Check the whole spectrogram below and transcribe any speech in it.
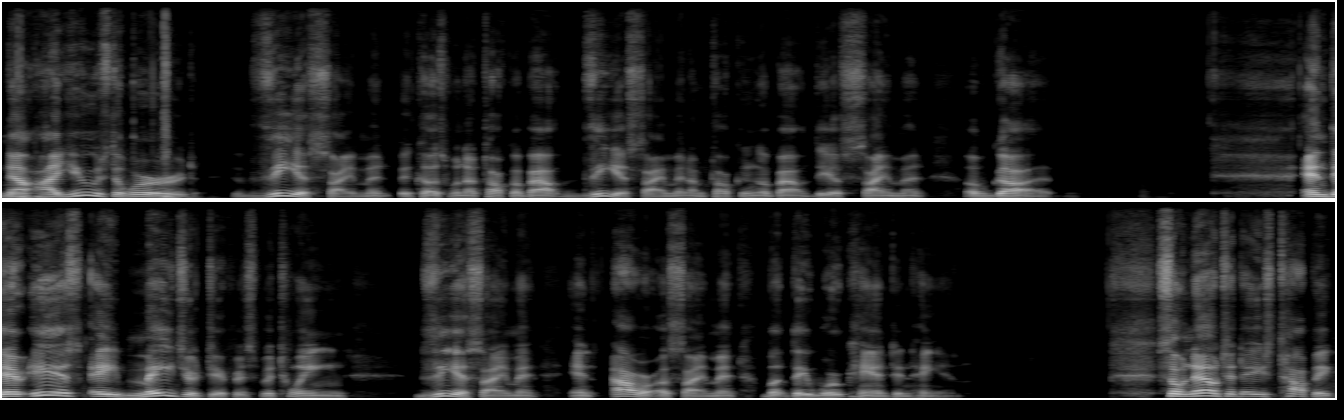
Now, I use the word the assignment because when I talk about the assignment, I'm talking about the assignment of God. And there is a major difference between the assignment and our assignment, but they work hand in hand. So now today's topic,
